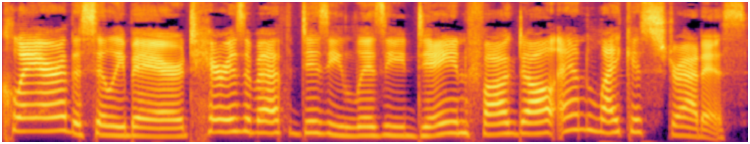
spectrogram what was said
Claire, The Silly Bear, Terizabeth, Dizzy Lizzie, Dane Fogdoll, and Lycus Stratus.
